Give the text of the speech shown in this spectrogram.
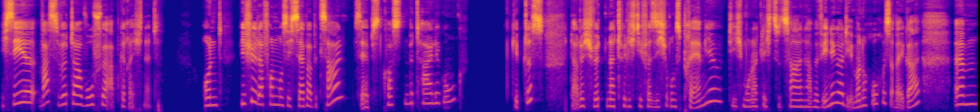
Ich sehe, was wird da wofür abgerechnet. Und wie viel davon muss ich selber bezahlen? Selbstkostenbeteiligung gibt es. Dadurch wird natürlich die Versicherungsprämie, die ich monatlich zu zahlen habe, weniger, die immer noch hoch ist, aber egal. Ähm,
